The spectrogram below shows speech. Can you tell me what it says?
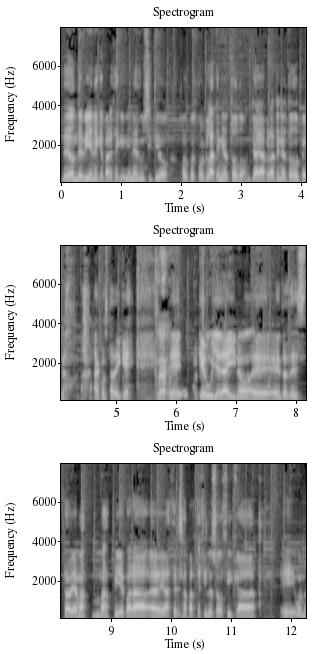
de dónde viene, que parece que viene de un sitio, joder, pues porque lo ha tenido todo, ya, ya, pero ha tenido todo, pero a costa de qué, claro. eh, ¿por qué huye de ahí, no? Eh, entonces, todavía más, más pie para eh, hacer esa parte filosófica, bueno,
